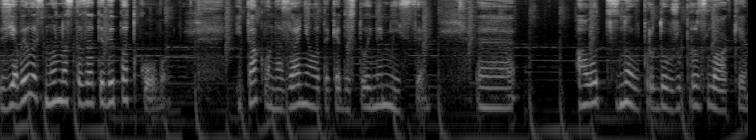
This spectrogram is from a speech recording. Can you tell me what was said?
з'явилась, можна сказати, випадково. І так вона зайняла таке достойне місце. Е, а от знову продовжу про злаки.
